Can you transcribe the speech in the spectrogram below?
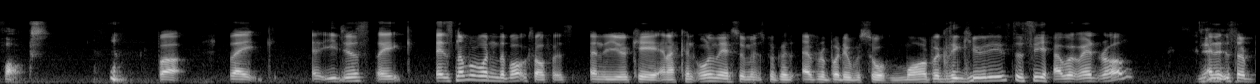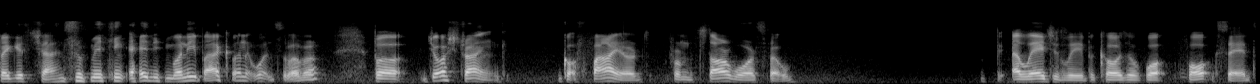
Fox. but like you just like it's number one in the box office in the UK, and I can only assume it's because everybody was so morbidly curious to see how it went wrong, and it's their biggest chance of making any money back on it whatsoever. But Josh Trank got fired from the Star Wars film allegedly because of what Fox said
